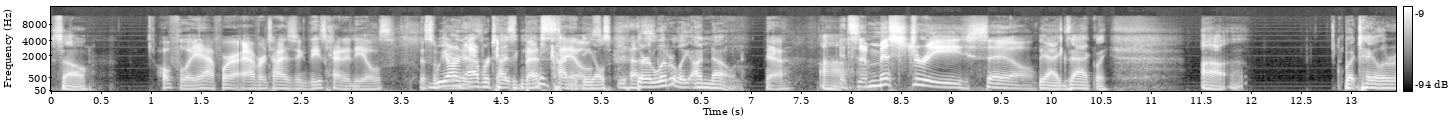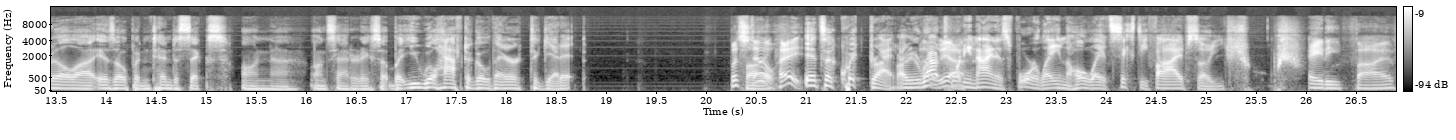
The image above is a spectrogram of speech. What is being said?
So Hopefully, yeah. If we're advertising these kind of deals, this we aren't his- his advertising any best kind of deals. Yes. They're literally unknown. Yeah. Uh, it's a mystery sale. yeah, exactly. Uh, but Taylorville uh, is open ten to six on uh, on Saturday. So, but you will have to go there to get it. But Sorry. still, hey, It's a quick drive. I mean, Oh, Route yeah. 29 is four lane the whole way. It's 65, so you, 85.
